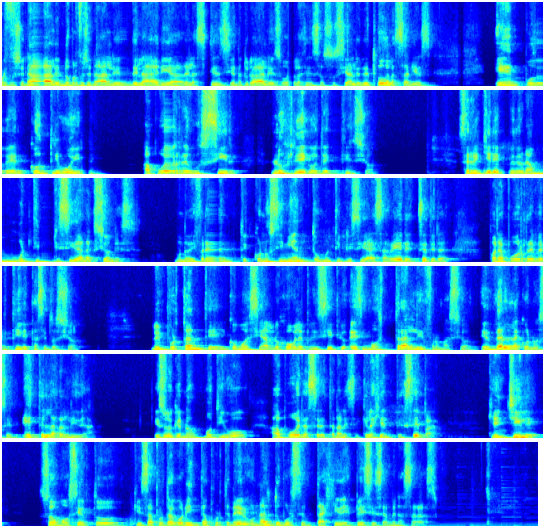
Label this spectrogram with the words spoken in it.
profesionales, no profesionales, del área de las ciencias naturales o de las ciencias sociales, de todas las áreas, en poder contribuir a poder reducir los riesgos de extinción. Se requiere de una multiplicidad de acciones, un diferente conocimiento, multiplicidad de saber, etcétera, para poder revertir esta situación. Lo importante, como decían los jóvenes al principio, es mostrar la información, es darla a conocer. Esta es la realidad. Eso es lo que nos motivó a poder hacer este análisis, que la gente sepa que en Chile somos, ¿cierto?, quizás protagonistas por tener un alto porcentaje de especies amenazadas.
